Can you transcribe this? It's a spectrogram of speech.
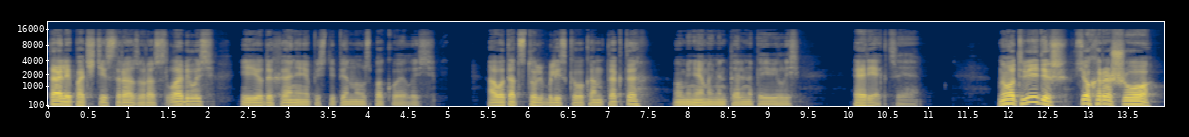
Тали почти сразу расслабилась, ее дыхание постепенно успокоилось. А вот от столь близкого контакта у меня моментально появилась эрекция. «Ну вот видишь, все хорошо,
